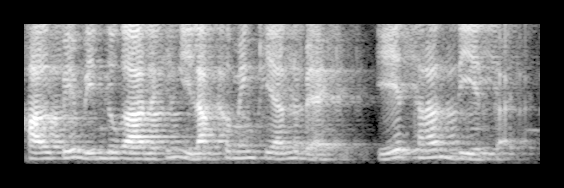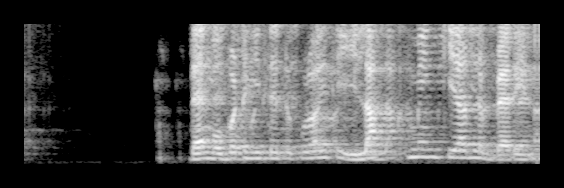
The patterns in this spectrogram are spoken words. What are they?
කල්පය බින්දු ගානකින් ඉලක්කමෙන් කියන්න බෑක ඒ තරන් දීර්ගයි දැන් ඔබට හිතට පුළයිති ඉලක්කමෙන් කියන්න බැරිනම්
